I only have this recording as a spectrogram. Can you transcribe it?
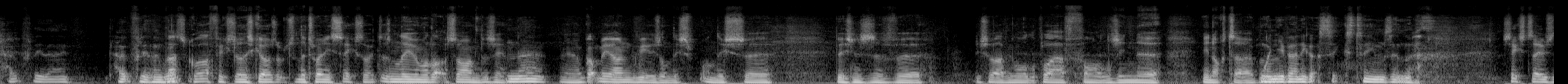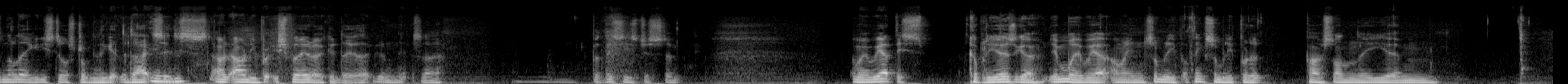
Hopefully they, hopefully they will. That's cool. That fixture list goes up to the 26th, so it doesn't leave them a lot of time, does it? No. Yeah, I've got my own views on this on this uh, business of uh, deciding all the playoff finals in uh, in October. When you've only got six teams in the. six teams in the league and you're still struggling to get the dates in, it's only British Speedway could do that, couldn't it? So, but this is just. Um, I mean, we had this a couple of years ago, didn't we? We had, I mean, somebody. I think somebody put a post on the um,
